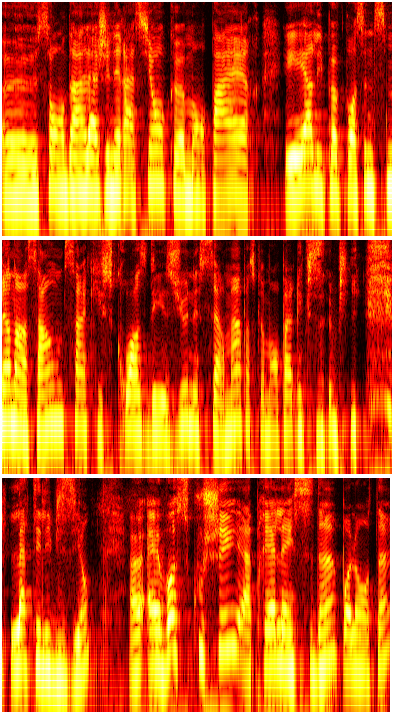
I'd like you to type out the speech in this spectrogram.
euh, sont dans la génération que mon père et elle, ils peuvent passer une semaine ensemble sans qu'ils se croisent des yeux nécessairement parce que mon père est vis-à-vis la télévision. Euh, elle va se coucher après l'incident, pas longtemps.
